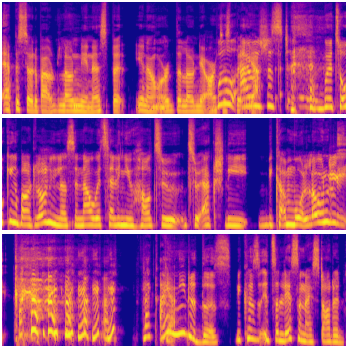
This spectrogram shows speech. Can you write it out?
episode about mm-hmm. loneliness, but you know, or mm-hmm. the lonely artist. Well, but, I was just we're talking about loneliness, and now we're telling you how to to actually become more lonely. like I Yeah. needed this because it's a lesson I started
